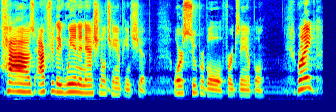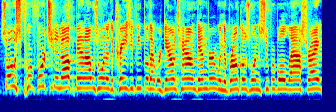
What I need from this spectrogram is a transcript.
has after they win a national championship or a Super Bowl, for example right? So I was fortunate enough, man. I was one of the crazy people that were downtown Denver when the Broncos won the Super Bowl last, right?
